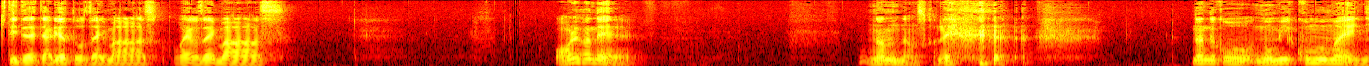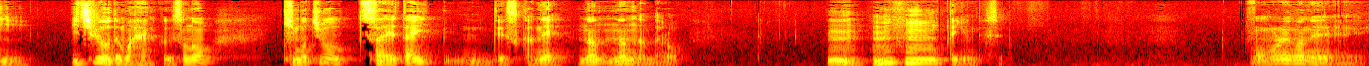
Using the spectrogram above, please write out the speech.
来ていただいてありがとうございます。おはようございます。あれがね、何なんすかね。なんでこう、飲み込む前に、1秒でも早くその気持ちを伝えたいですかね。な、なんなんだろう。うん、うんふんって言うんですよ。俺がね、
